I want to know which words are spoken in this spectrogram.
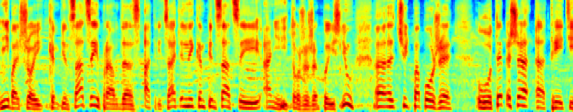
небольшой компенсации, правда, с отрицательной компенсацией, о ней тоже же поясню э, чуть попозже, у Тепеша э, третий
